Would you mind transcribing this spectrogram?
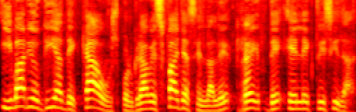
y varios días de caos por graves fallas en la red de electricidad.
